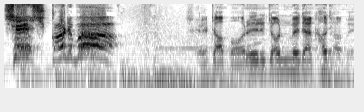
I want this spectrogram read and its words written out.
শেষ করব। সেটা পরের জন্মে দেখা যাবে।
